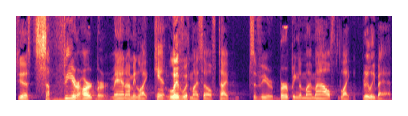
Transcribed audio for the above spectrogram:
just severe heartburn. Man, I mean, like, can't live with myself type severe burping in my mouth, like, really bad.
